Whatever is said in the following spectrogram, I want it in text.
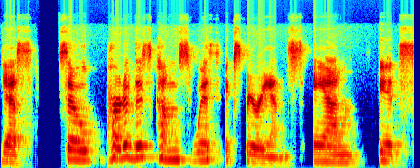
Yes. So part of this comes with experience and it's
